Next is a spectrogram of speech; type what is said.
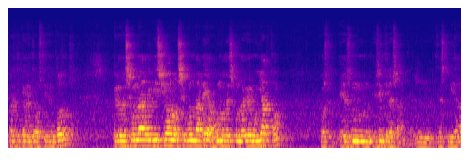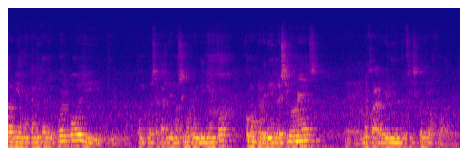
prácticamente los tienen todos, pero de segunda división o segunda B, alguno de segunda B muy alto, pues es, mm, es interesante. Es estudiar biomecánica del cuerpo y, y cómo puede sacarle el máximo rendimiento, cómo prevenir lesiones mejorar el rendimiento físico de los jugadores.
